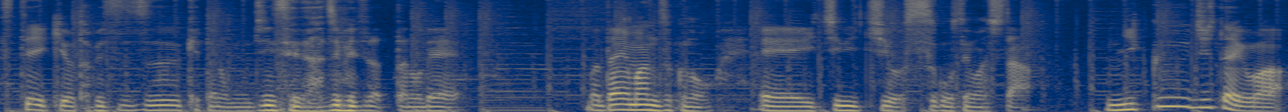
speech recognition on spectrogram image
ステーキを食べ続けたのも人生で初めてだったので、まあ、大満足の、えー、一日を過ごせました。肉自体は、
